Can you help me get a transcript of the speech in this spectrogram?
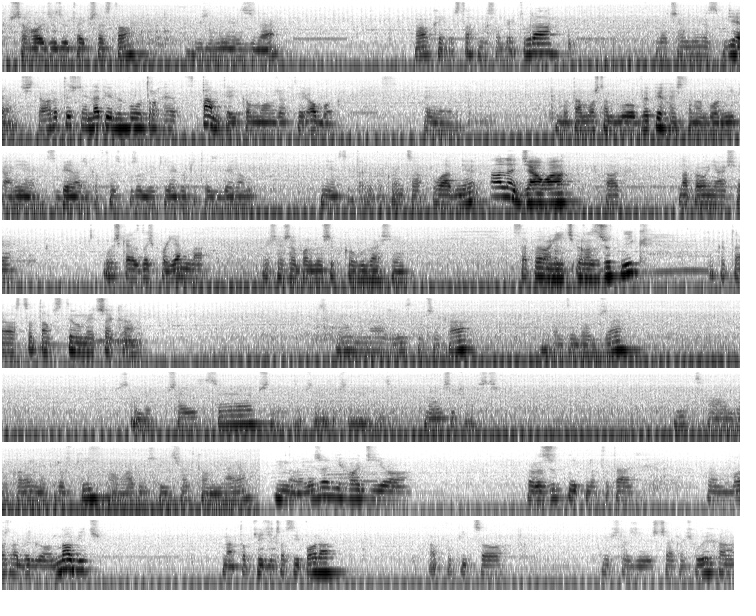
przechodzi tutaj przez to, także nie jest źle. Ok, ustawmy sobie tura. Zaczniemy je zbierać. Teoretycznie lepiej by było trochę w tamtej komorze, w tej obok. Yy, bo tam można było wypychać ten obornik, a nie zbierać go w ten sposób, jaki ja go tutaj zbieram. Nie jest to tak do końca ładnie, ale działa, tak, napełnia się. Łyżka jest dość pojemna. Myślę, że bardzo szybko uda się zapełnić rozrzutnik. Tylko teraz co tam z tyłu mnie czeka? Z tyłu mnie na czeka. Bardzo dobrze. Żeby przejść, przejdzie, przejdzie, przejdzie. Dało się przejść. I co, idą kolejne krówki. O, ładnie 60 omijają. No, jeżeli chodzi o rozrzutnik, no to tak, no, można by go odnowić. Na to przyjdzie czas i pora. A póki co, myślę, że jeszcze jakaś łycha,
